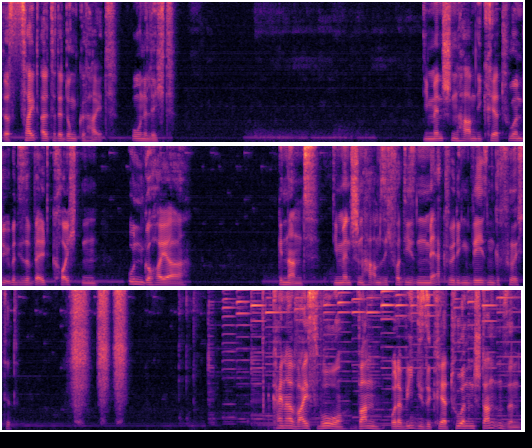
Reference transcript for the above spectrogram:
Das Zeitalter der Dunkelheit, ohne Licht. Die Menschen haben die Kreaturen, die über diese Welt keuchten, Ungeheuer genannt. Die Menschen haben sich vor diesen merkwürdigen Wesen gefürchtet. Keiner weiß wo, wann oder wie diese Kreaturen entstanden sind.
